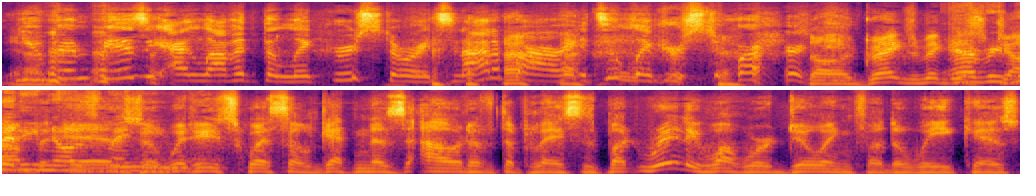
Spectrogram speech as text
You've been busy. I love it. The liquor store. It's not a bar. It's a liquor store. So Greg's biggest Everybody job knows is a name witty now. swistle, getting us out of the places. But really, what we're doing for the week is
